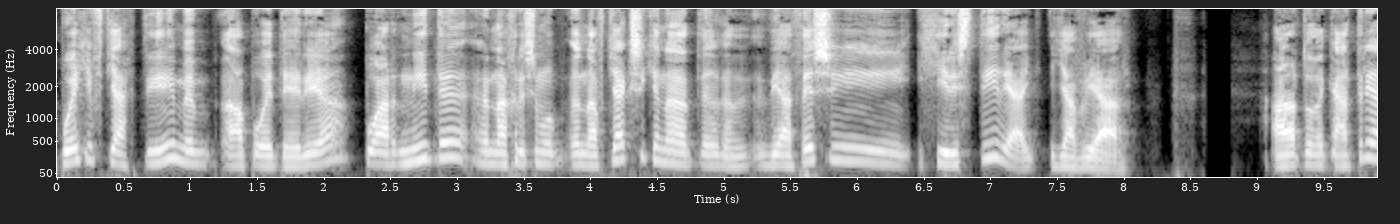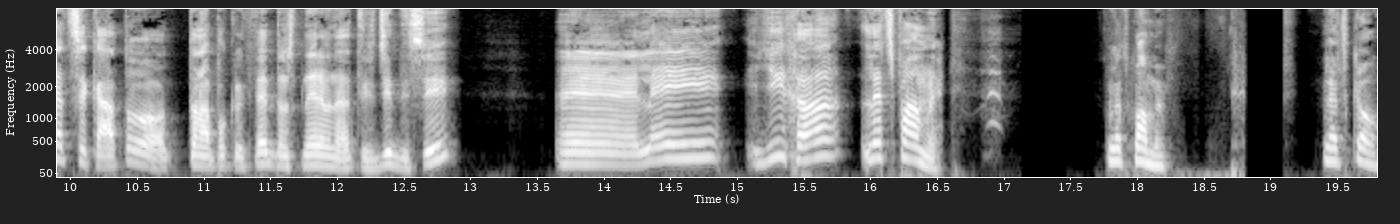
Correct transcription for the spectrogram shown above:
που έχει φτιαχτεί με, από εταιρεία που αρνείται να, χρησιμο, να φτιάξει και να διαθέσει χειριστήρια για VR. Αλλά το 13% των αποκριθέντων στην έρευνα της GDC ε, λέει γίχα, let's πάμε. Let's πάμε. Let's go.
